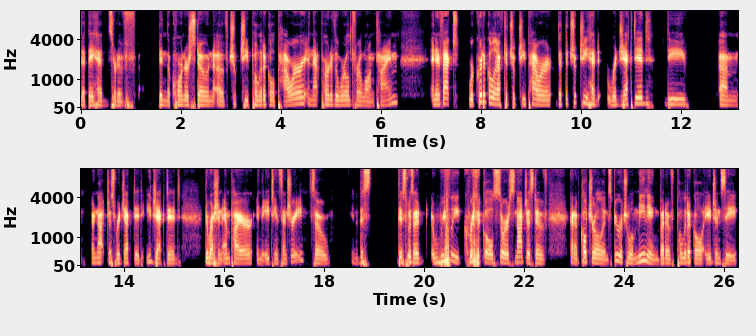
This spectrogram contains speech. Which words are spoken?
that they had sort of been the cornerstone of Chukchi political power in that part of the world for a long time. And in fact, were critical enough to Chukchi power that the Chukchi had rejected the, um, or not just rejected, ejected the Russian Empire in the 18th century. So, you know, this this was a, a really critical source, not just of kind of cultural and spiritual meaning, but of political agency.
